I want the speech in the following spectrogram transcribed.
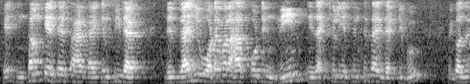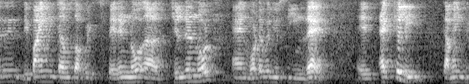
Okay. In some cases, I, I can see that this value, whatever I have put in green, is actually a synthesized attribute because it is defined in terms of its parent node, uh, children nodes, and whatever you see in red is actually coming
